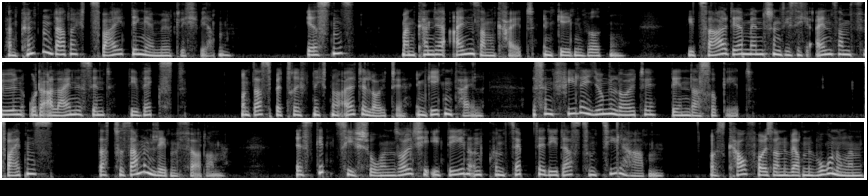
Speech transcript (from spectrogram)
dann könnten dadurch zwei Dinge möglich werden. Erstens, man kann der Einsamkeit entgegenwirken. Die Zahl der Menschen, die sich einsam fühlen oder alleine sind, die wächst. Und das betrifft nicht nur alte Leute, im Gegenteil, es sind viele junge Leute, denen das so geht. Zweitens, das Zusammenleben fördern. Es gibt sie schon, solche Ideen und Konzepte, die das zum Ziel haben. Aus Kaufhäusern werden Wohnungen.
